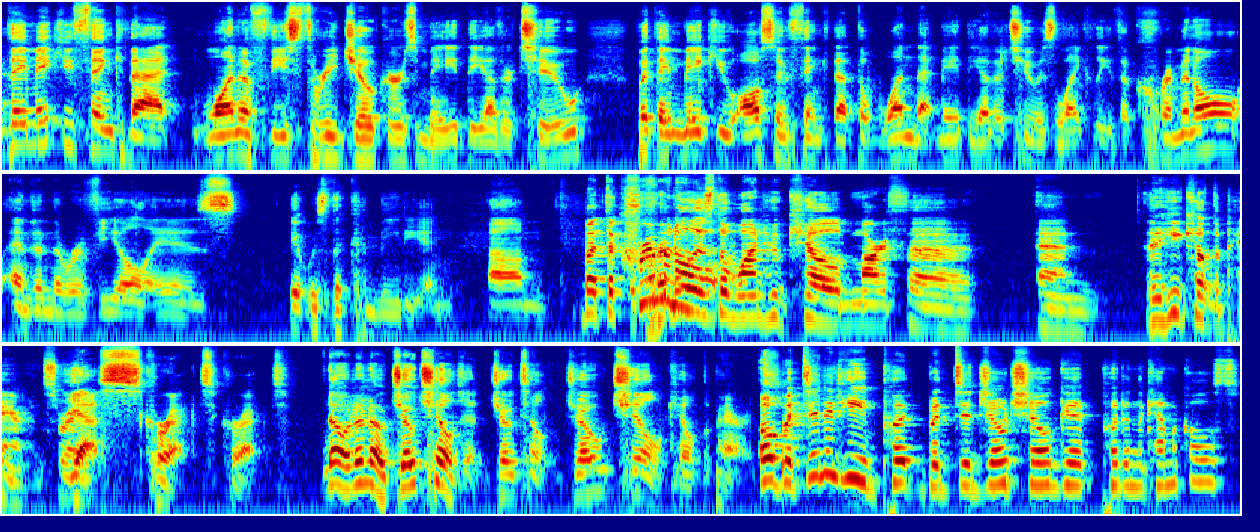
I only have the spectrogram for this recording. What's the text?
they make you think that one of these three Jokers made the other two, but they make you also think that the one that made the other two is likely the criminal, and then the reveal is it was the comedian. Um, But the criminal, criminal- is the one who killed Martha, and he killed the parents, right? Yes, correct, correct. No, no, no. Joe Chill did. Joe Chill, Joe Chill killed the parents. Oh, but didn't he put? But did Joe Chill get put in the chemicals?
